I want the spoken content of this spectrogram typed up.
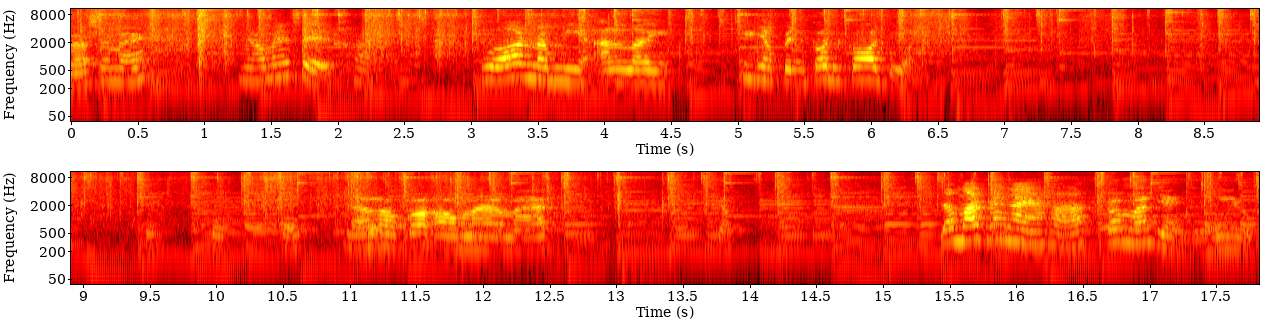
ร็จแล้วใช่ไหมยังไม่เสร็จค่ะ เพราะว่ามันมีอะไรที่ยังเป็นก้อนๆอยู่อะคุกคุกคุกแล้วเราก็เอามามัดกับแล้วมัดยังไงอะคะก็มัดอย่างนี้ลูก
